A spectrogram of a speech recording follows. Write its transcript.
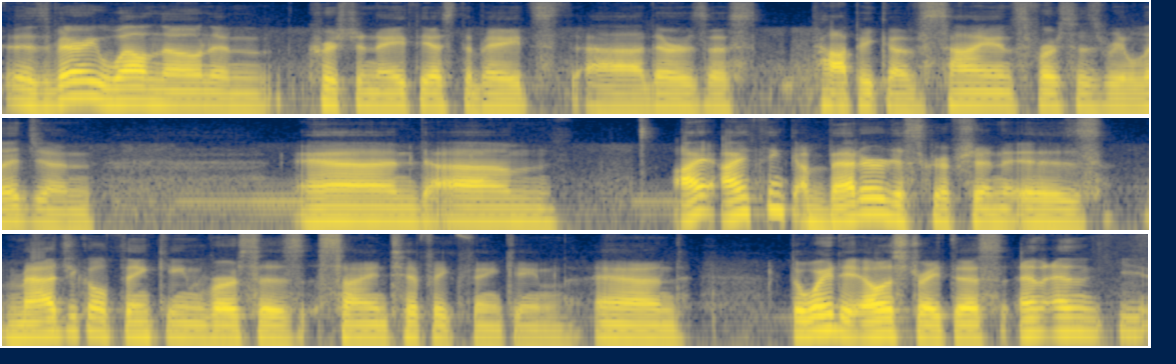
it's very well known in Christian atheist debates. Uh, there's this topic of science versus religion, and um, I, I think a better description is magical thinking versus scientific thinking. And the way to illustrate this, and and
